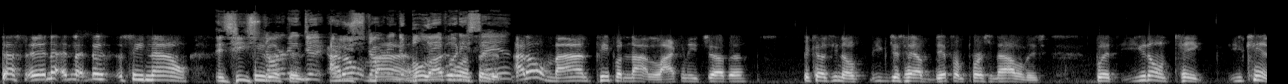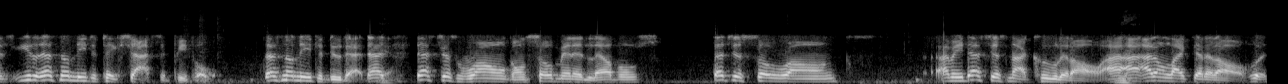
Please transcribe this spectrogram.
That's and, and see now. Is he starting listen, to? Are I you starting mind- to hold on, believe what he's this. saying? I don't mind people not liking each other because you know you just have different personalities, but you don't take you can't you. There's no need to take shots at people. There's no need to do that. That Yeah. that's just wrong on so many levels. That's just so wrong. I mean, that's just not cool at all. I, I, I don't like that at all.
